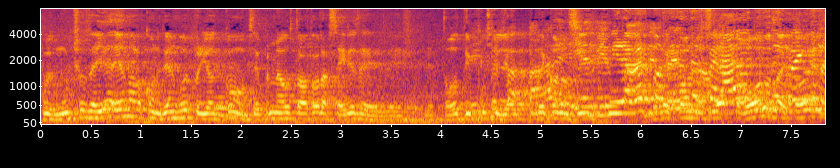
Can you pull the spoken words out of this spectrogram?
pues muchos de ellas, ellas no lo conocían muy, pero yo como siempre me ha gustado todas las series de, de, de todo tipo, De hecho, pues yo papá reconocí, de ella es bien Miraba fan, cosas es reconocí a todos los actores,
